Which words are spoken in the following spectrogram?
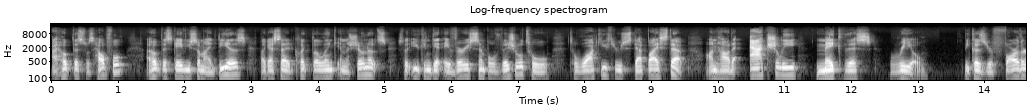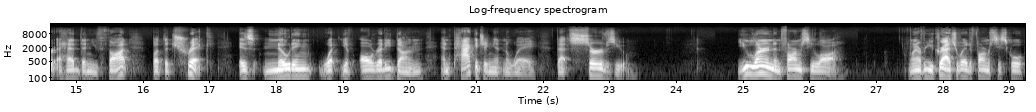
I hope this was helpful. I hope this gave you some ideas. Like I said, click the link in the show notes so that you can get a very simple visual tool to walk you through step by step on how to actually make this real because you're farther ahead than you thought. But the trick is noting what you've already done and packaging it in a way that serves you. You learned in pharmacy law whenever you graduated pharmacy school,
